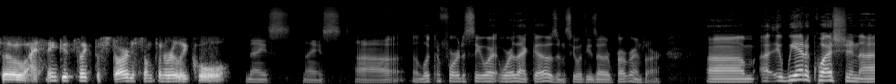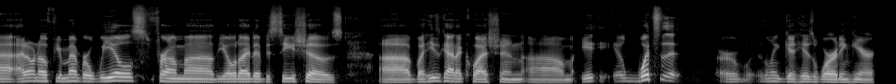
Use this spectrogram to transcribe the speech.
So I think it's like the start of something really cool. Nice, nice. Uh, looking forward to see where, where that goes and see what these other programs are. Um, we had a question. Uh, I don't know if you remember Wheels from uh, the old IWC shows, uh, but he's got a question. Um, i- i- what's the or let me get his wording here.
